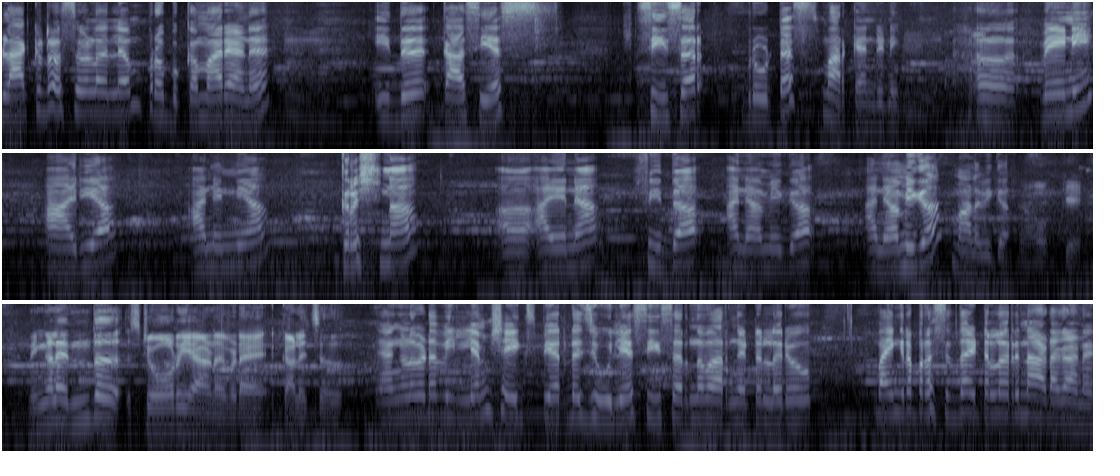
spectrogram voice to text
ബ്ലാക്ക് ഡ്രസ്സുകളെല്ലാം പ്രഭുക്കന്മാരാണ്. ഇത് Cassius Caesar Brutus Mark Antony. Veni Arya Ananya Krishna Ayana Fida Anamika Anamika Malavika. Okay. നിങ്ങൾ എന്ത് സ്റ്റോറിയാണ് ഇവിടെ കളിച്ചത്? ഞങ്ങളിവിടെ വില്യം ഷേക്സ്പിയറുടെ ജൂലിയസ് സീസർ എന്ന് പറഞ്ഞിട്ടുള്ളൊരു ഭയങ്കര പ്രസിദ്ധമായിട്ടുള്ള ഒരു നാടകമാണ്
